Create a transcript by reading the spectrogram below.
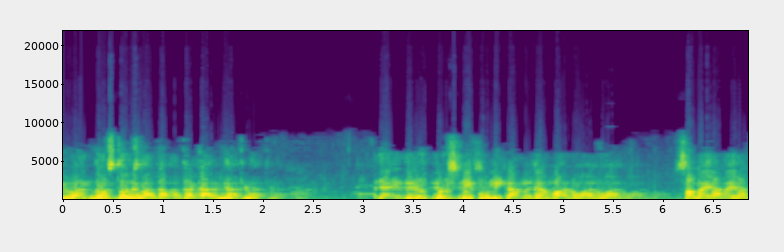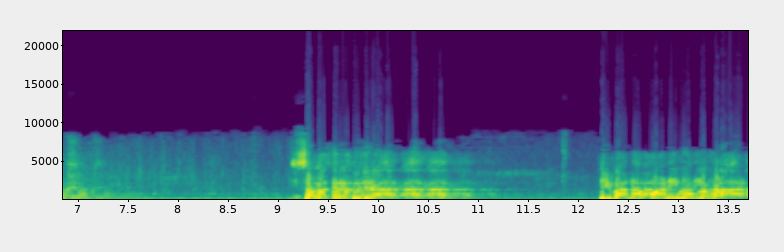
યુવાન દોસ્તો ને વાલા પત્રકાર મિત્રો બધાએ વિરોધ પક્ષની ભૂમિકા ભજવવાનો સમય આપ્યો સમગ્ર ગુજરાત પીવાના પાણીનો કકળાટ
